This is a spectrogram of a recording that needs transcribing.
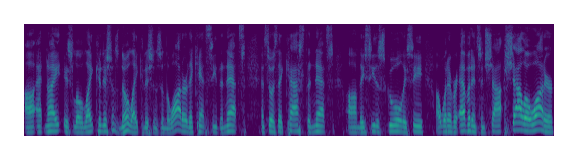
Uh, at night is low light conditions, no light conditions in the water. They can't see the nets. And so as they cast the nets, um, they see the school, they see uh, whatever evidence in sh- shallow water,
